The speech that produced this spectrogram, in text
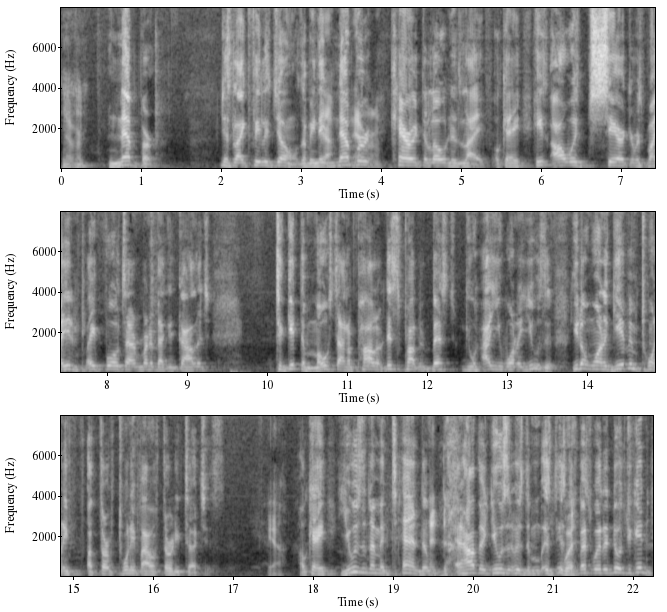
Never. Never. Just like Felix Jones. I mean, they Yeah, never, never. carried the load in his life, okay? He's always shared the response. He didn't play full time running back in college. To get the most out of Pollard, this is probably the best you, how you want to use it. You don't want to give him 20, or thir- 25 or 30 touches. Yeah. Okay, using them in tandem and, how they're using them is the is, is the best way to do it. You're getting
